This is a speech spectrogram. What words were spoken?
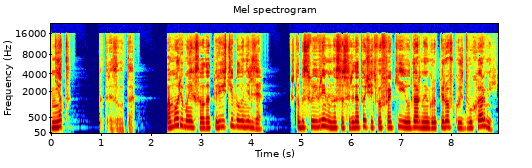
«Нет», — отрезала та. «По морю моих солдат перевести было нельзя. Чтобы своевременно сосредоточить во Фракии ударную группировку из двух армий,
